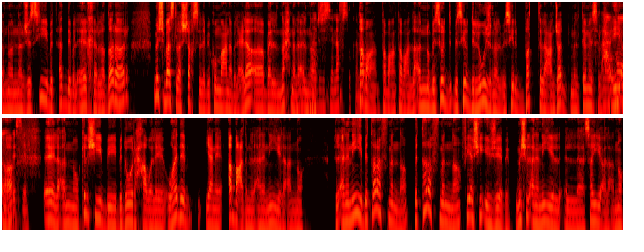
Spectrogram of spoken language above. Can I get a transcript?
إنه النرجسية بتأدي بالآخر لضرر مش بس للشخص اللي بيكون معنا بالعلاقة بل نحن لنا النرجسي نفسه كمان. طبعا طبعا طبعا لأنه بصير بصير ديلوجنال بصير بطل عن جد ملتمس الحقيقة. إيه لأنه كل شيء بدور حواليه وهذا يعني أبعد من الأنانية لأنه الأنانية بطرف منا بطرف منا فيها شيء إيجابي مش الأنانية السيئة لأنه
